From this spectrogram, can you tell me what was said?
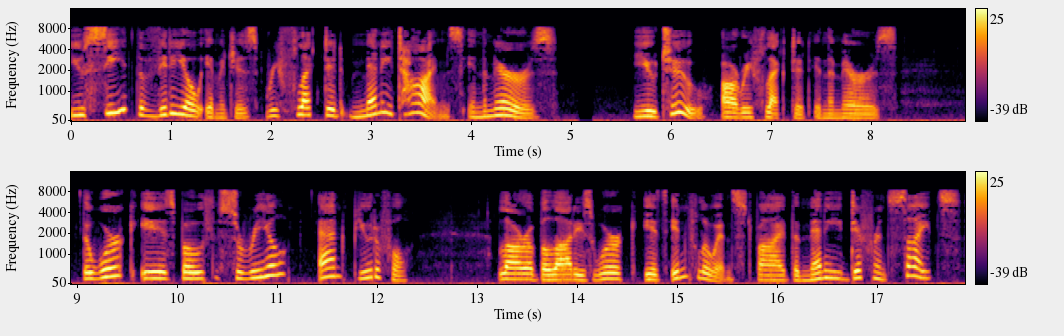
you see the video images reflected many times in the mirrors. You too are reflected in the mirrors. The work is both surreal and beautiful. Lara Baladi's work is influenced by the many different sights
